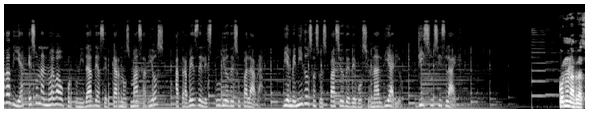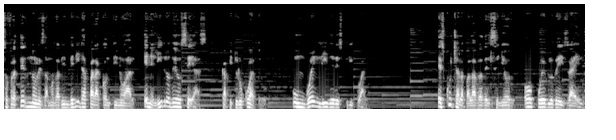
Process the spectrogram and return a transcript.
Cada día es una nueva oportunidad de acercarnos más a Dios a través del estudio de su palabra. Bienvenidos a su espacio de devocional diario, Jesus is Life. Con un abrazo fraterno les damos la bienvenida para continuar en el libro de Oseas, capítulo 4. Un buen líder espiritual. Escucha la palabra del Señor, oh pueblo de Israel.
